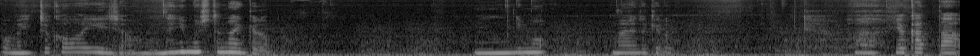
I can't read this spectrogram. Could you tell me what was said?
今日めっちゃ可愛いじゃん。何もしてないけど。何も前だけど。ああよかった。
